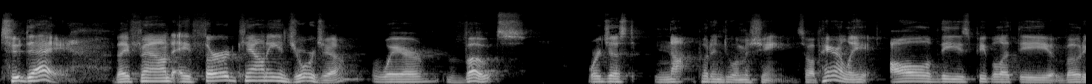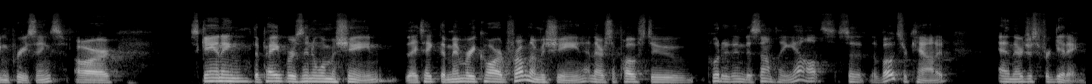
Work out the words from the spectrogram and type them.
today they found a third county in georgia where votes were just not put into a machine. So apparently, all of these people at the voting precincts are scanning the papers into a machine. They take the memory card from the machine and they're supposed to put it into something else so that the votes are counted, and they're just forgetting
